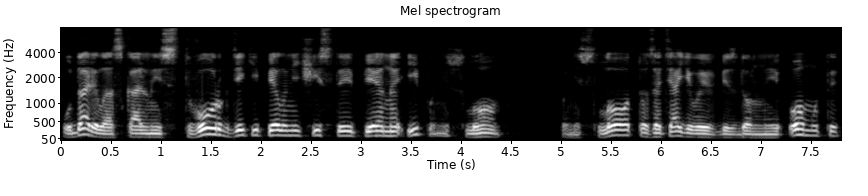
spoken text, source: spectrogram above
ударило о скальный створ, где кипела нечистая пена, и понесло. Понесло, то затягивая в бездонные омуты,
